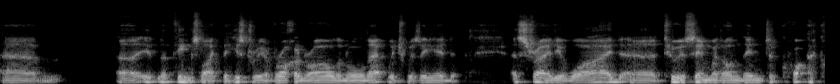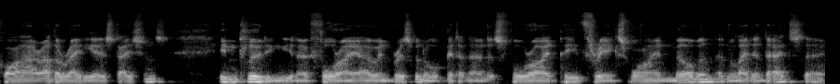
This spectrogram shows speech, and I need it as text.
um, uh, it, things like the history of rock and roll and all that, which was aired Australia wide. Uh, 2SM went on then to qu- acquire other radio stations including, you know, 4AO in Brisbane, or better known as 4IP, 3XY in Melbourne at a later date. So,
